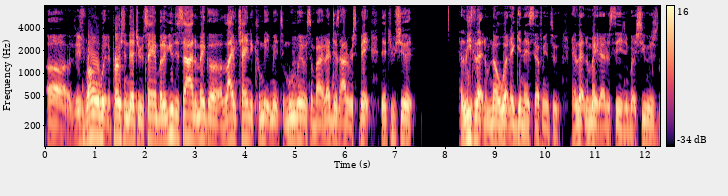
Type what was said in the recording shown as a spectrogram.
uh is wrong with the person that you're saying. But if you decide to make a, a life changing commitment to move in with somebody, that's just out of respect that you should at least let them know what they getting themselves into and let them make that decision. But she was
